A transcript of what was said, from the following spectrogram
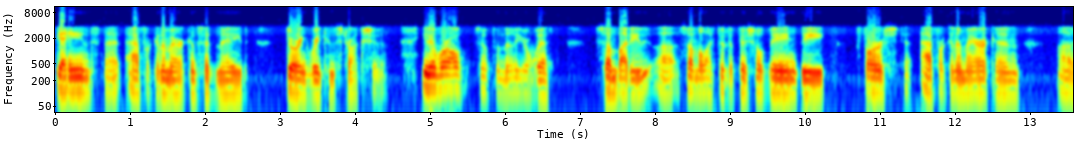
gains that African Americans had made during Reconstruction you know, we're all so familiar with somebody, uh, some elected official being the first African American uh,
